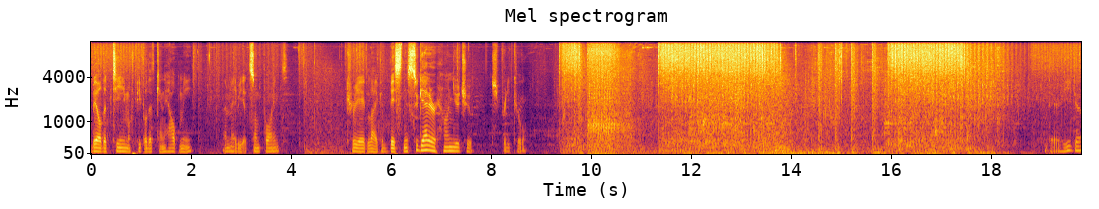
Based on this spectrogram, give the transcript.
build a team of people that can help me and maybe at some point create like a business together on YouTube, which is pretty cool. Him.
